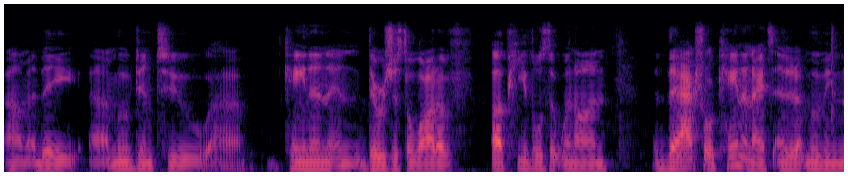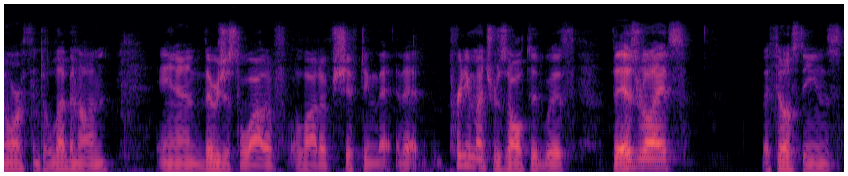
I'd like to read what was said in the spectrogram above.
um, and they uh, moved into uh, Canaan, and there was just a lot of upheavals that went on. The actual Canaanites ended up moving north into Lebanon, and there was just a lot of a lot of shifting that that pretty much resulted with the Israelites, the Philistines,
